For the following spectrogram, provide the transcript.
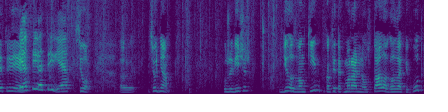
Привет, привет. Привет, привет, привет. Все. Сегодня уже вечер. Делала звонки, как ты так морально устала, глаза пекут.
